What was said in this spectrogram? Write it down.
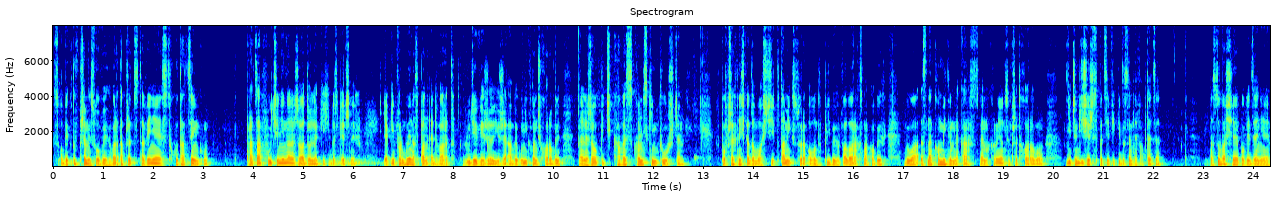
Z obiektów przemysłowych warta przedstawienia jest huta cynku. Praca w hucie nie należała do lekkich i bezpiecznych. Jak informuje nas pan Edward, ludzie wierzyli, że aby uniknąć choroby, należało pić kawę z końskim tłuszczem. W powszechnej świadomości to ta mikstura o wątpliwych walorach smakowych była znakomitym lekarstwem chroniącym przed chorobą, niczym dzisiejsze specyfiki dostępne w aptece. Nasuwa się powiedzenie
